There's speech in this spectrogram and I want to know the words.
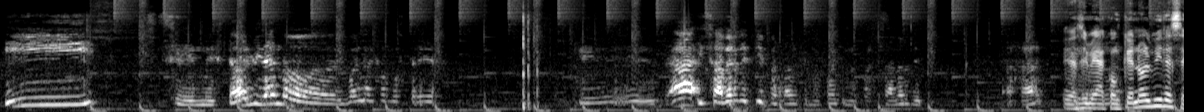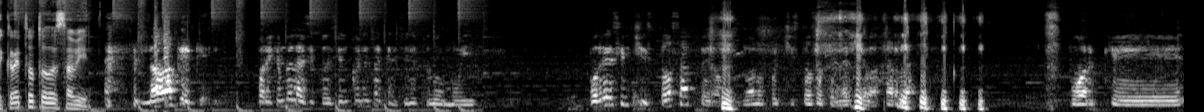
y se me está olvidando, igual lanzamos tres. Ah, y saber de ti, perdón, que me fue, que me fue, saber de ti. Ajá. Y así, mira, con que no olvides secreto, todo está bien. no, que, que, por ejemplo, la situación con esa canción estuvo muy. Podría decir chistosa, pero pues, no, no fue chistoso tener que bajarla. Porque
